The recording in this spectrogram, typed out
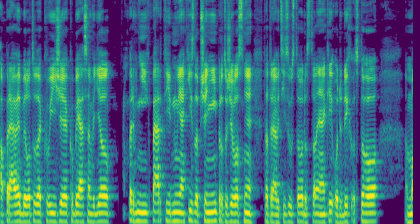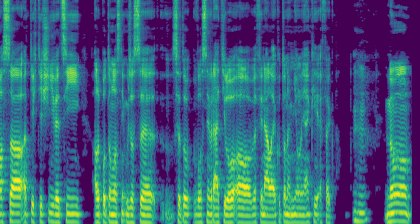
a právě bylo to takový, že jakoby já jsem viděl prvních pár týdnů nějaký zlepšení, protože vlastně ta trávicí soustava dostala nějaký oddych od toho masa a těch těžších věcí, ale potom vlastně už zase se to vlastně vrátilo a ve finále jako to nemělo nějaký efekt. Mhm. No,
